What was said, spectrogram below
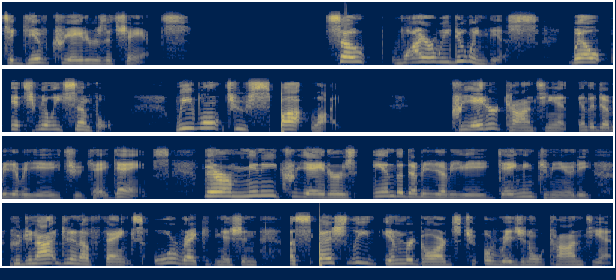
to give creators a chance. So, why are we doing this? Well, it's really simple. We want to spotlight creator content in the WWE 2K games. There are many creators in the WWE gaming community who do not get enough thanks or recognition, especially in regards to original content.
